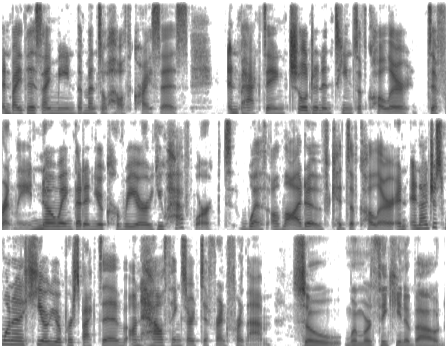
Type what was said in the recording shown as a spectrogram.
and by this I mean the mental health crisis, impacting children and teens of color differently, knowing that in your career you have worked with a lot of kids of color. And, and I just want to hear your perspective on how things are different for them. So, when we're thinking about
